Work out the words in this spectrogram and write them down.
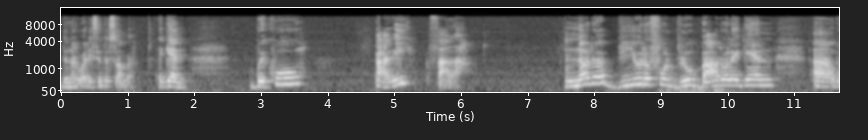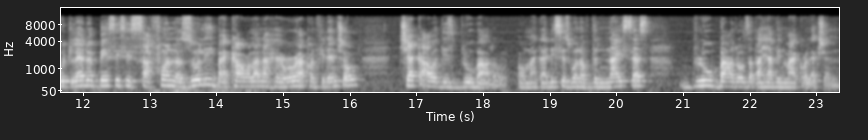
Do not wear this in the summer. Again, Bricout Paris Farah. Another beautiful blue bottle again uh, with leather basis is Saffron Lazuli by Carolina Herrera Confidential. Check out this blue bottle. Oh my god, this is one of the nicest blue bottles that I have in my collection.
